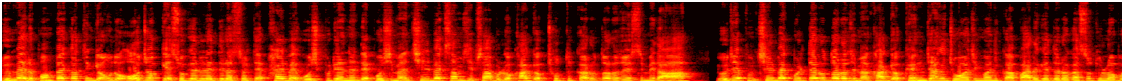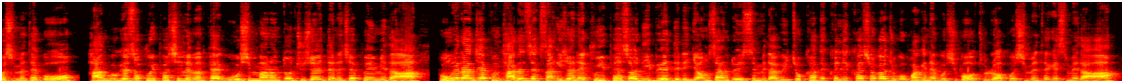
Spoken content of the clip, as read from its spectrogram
르메르 범팩 같은 경우도 어저께 소개를 해드렸을 때 850불이었는데 보시면 734불로 가격 초특가로 떨어져 있습니다. 이 제품 700불대로 떨어지면 가격 굉장히 좋아진 거니까 빠르게 들어가서 둘러보시면 되고 한국에서 구입하시려면 150만원 돈 주셔야 되는 제품입니다. 동일한 제품 다른 색상 이전에 구입해서 리뷰해드린 영상도 있습니다. 위쪽 카드 클릭하셔가지고 확인해보시고 둘러보시면 되겠습니다.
